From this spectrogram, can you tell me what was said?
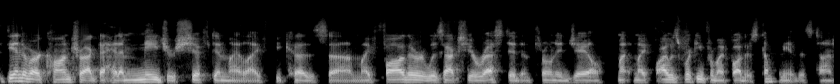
at the end of our contract, I had a major shift in my life because uh, my father was actually arrested and thrown in jail. My, my, I was working for my father's company at this time,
